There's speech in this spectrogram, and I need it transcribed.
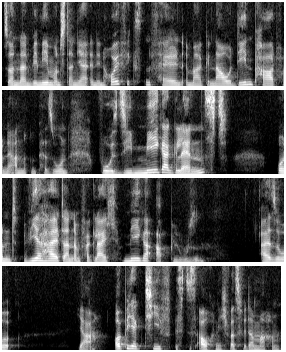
sondern wir nehmen uns dann ja in den häufigsten Fällen immer genau den Part von der anderen Person, wo sie mega glänzt und wir halt dann im Vergleich mega ablosen. Also ja, objektiv ist es auch nicht, was wir da machen,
